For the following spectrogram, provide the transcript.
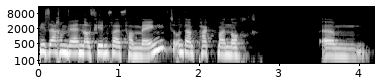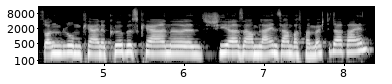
die Sachen werden auf jeden Fall vermengt und dann packt man noch ähm, Sonnenblumenkerne, Kürbiskerne, Chiasamen, Leinsamen, was man möchte da rein.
